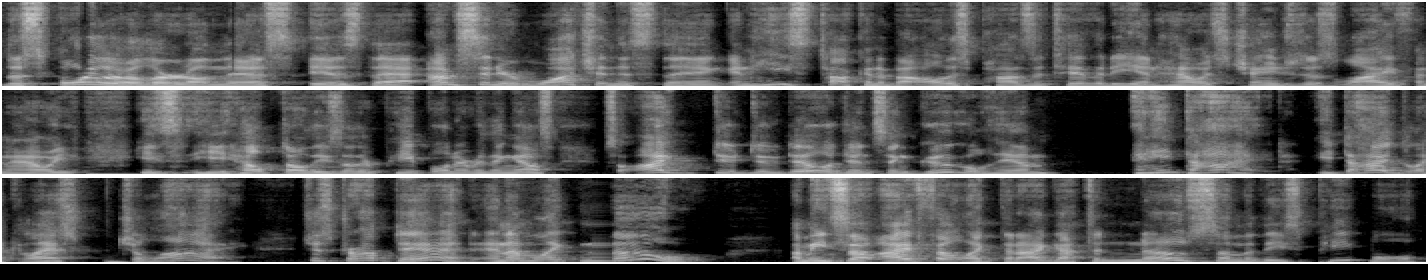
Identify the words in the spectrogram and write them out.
the spoiler alert on this is that I'm sitting here watching this thing and he's talking about all this positivity and how it's changed his life and how he he's he helped all these other people and everything else. So I do due diligence and Google him and he died. He died like last July, just dropped dead. And I'm like, no. I mean, so I felt like that I got to know some of these people.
